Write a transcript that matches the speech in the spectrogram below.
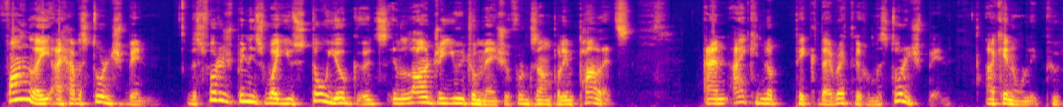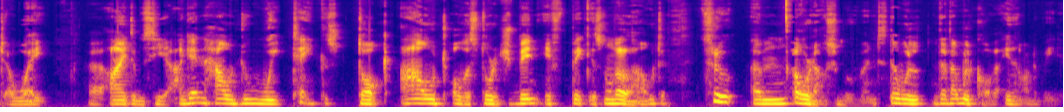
Finally, I have a storage bin the storage bin is where you store your goods in larger unit of measure, for example in pallets. And I cannot pick directly from a storage bin. I can only put away uh, items here. Again, how do we take stock out of a storage bin if pick is not allowed? Through um, warehouse movement that, will, that I will cover in another video.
